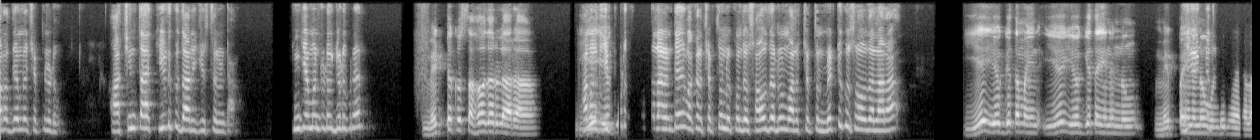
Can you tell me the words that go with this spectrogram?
ఆరోగ్యంలో చెప్పినాడు. ఆ చింత కీడుకు దారి చూస్తానంట ఇంకేమంటాడు చూడు బ్రదర్? మెట్టుకు సహోదరులారా అలా ఇప్పుడు అంటే ఒకరు చెప్తుండ్రు కొందరు సహోదరులు వాళ్ళకి చెప్తున్నారు మెట్టుకు సహోదరులారా? ఏ యోగ్యతమైన ఏ యోగ్యత అయినను మెప్పైనను ఉండి గల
